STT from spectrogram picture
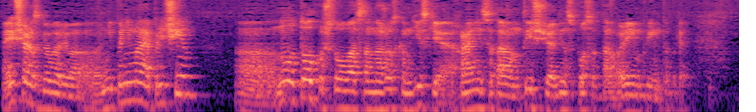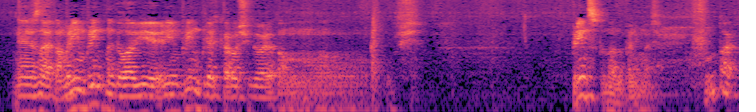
А еще раз говорю, а, не понимая причин, а, ну, толку, что у вас там на жестком диске хранится там тысяча один способ там реимпринта, блядь. Я не знаю, там реимпринт на голове, реимпринт, блядь, короче говоря, там... Принципы надо понимать. Ну так.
